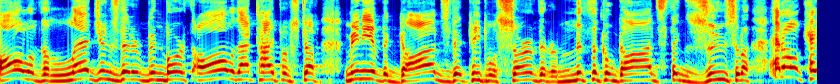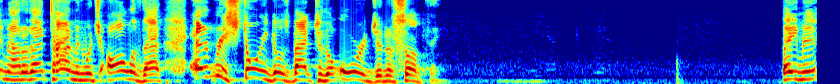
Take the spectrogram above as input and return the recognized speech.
all of the legends that have been birthed, all of that type of stuff, many of the gods that people serve that are mythical gods, things Zeus and all, it all came out of that time in which all of that, every story goes back to the origin of something. Amen.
